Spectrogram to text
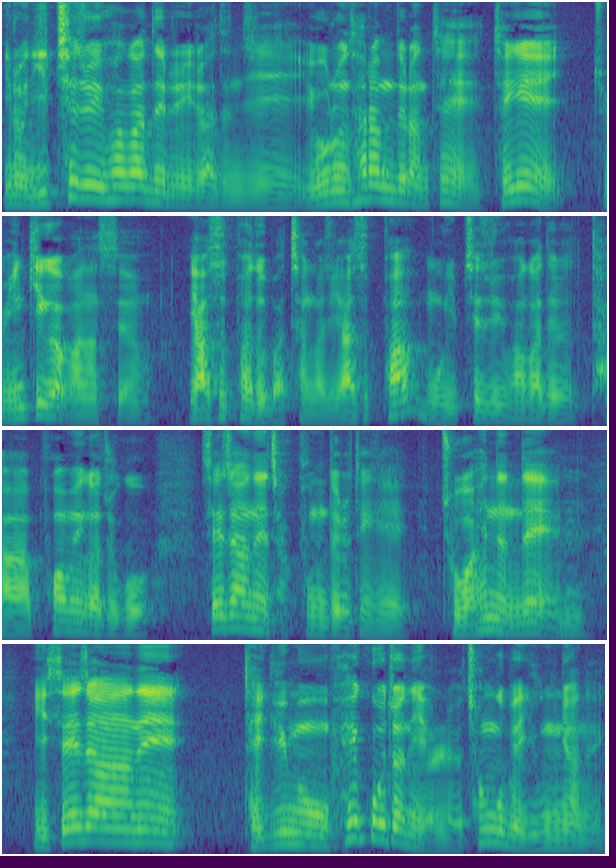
이런 입체주의 화가들이라든지 이런 사람들한테 되게 좀 인기가 많았어요. 야수파도 마찬가지. 야수파, 뭐 입체주의 화가들 다 포함해가지고 세잔의 작품들을 되게 좋아했는데 음. 이 세잔의 대규모 회고전이 열려요. 1906년에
